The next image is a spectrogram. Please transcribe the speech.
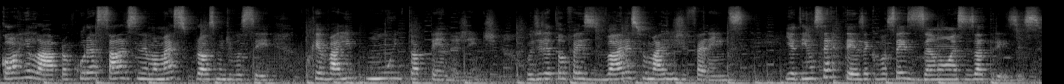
corre lá, procura a sala de cinema mais próxima de você, porque vale muito a pena, gente. O diretor fez várias filmagens diferentes e eu tenho certeza que vocês amam essas atrizes.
